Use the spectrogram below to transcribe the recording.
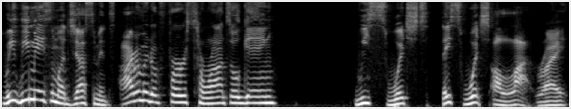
we we made some adjustments. I remember the first Toronto game. We switched. They switched a lot, right?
